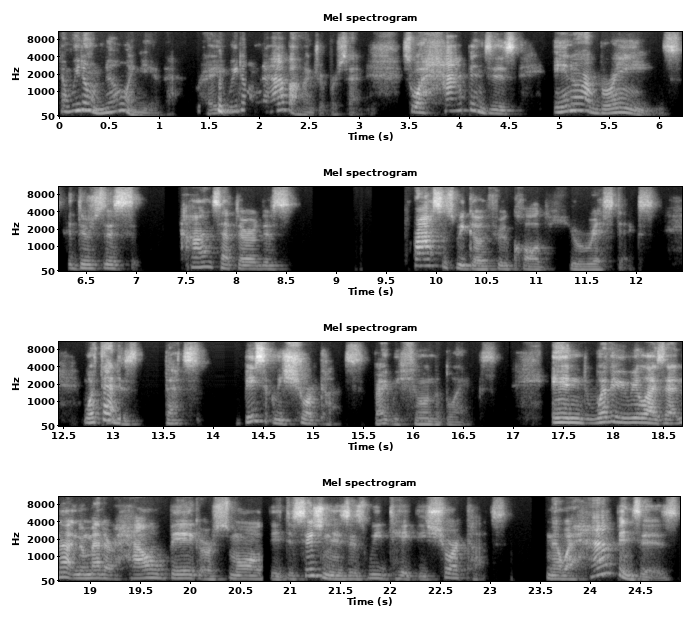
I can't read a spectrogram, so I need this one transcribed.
And we don't know any of that, right? Hmm. we don't have 100%. So what happens is in our brains, there's this concept or this process we go through called heuristics. What that hmm. is, that's basically shortcuts, right? We fill in the blanks. And whether you realize that or not, no matter how big or small the decision is, is we take these shortcuts. Now, what happens is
